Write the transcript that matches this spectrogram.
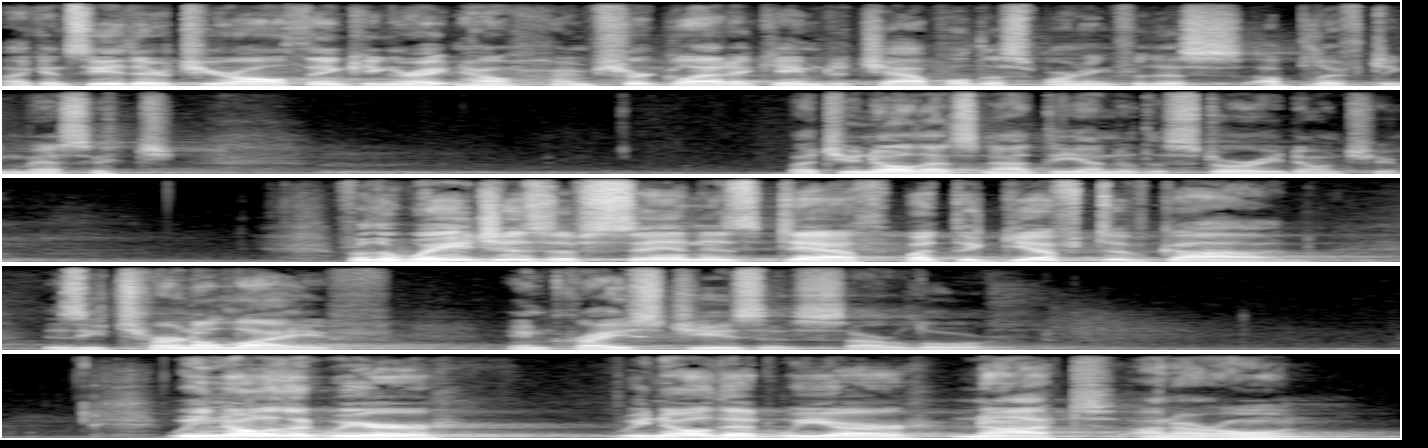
I can see that you're all thinking right now, I'm sure glad I came to chapel this morning for this uplifting message. But you know that's not the end of the story, don't you? For the wages of sin is death, but the gift of God is eternal life in Christ Jesus our Lord. We know that we are, we know that we are not on our own.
